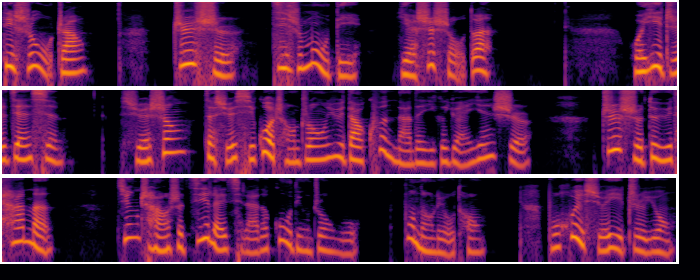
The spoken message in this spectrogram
第十五章：知识既是目的，也是手段。我一直坚信，学生在学习过程中遇到困难的一个原因是，知识对于他们经常是积累起来的固定重物，不能流通，不会学以致用。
